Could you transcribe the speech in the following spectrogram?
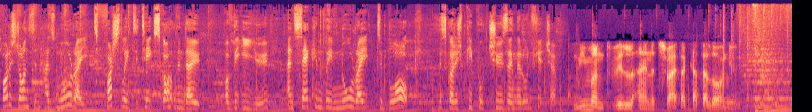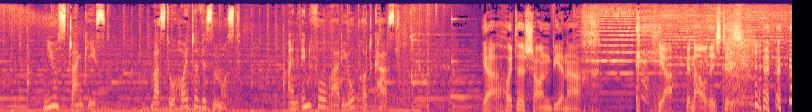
Boris Johnson has no right, firstly, to take Scotland out of the EU, and secondly, no right to block the Scottish people choosing their own future. Niemand will eine zweite Katalonien. News Junkies. Was du heute wissen musst. Ein Info-Radio-Podcast. Ja, heute schauen wir nach ja, genau richtig.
